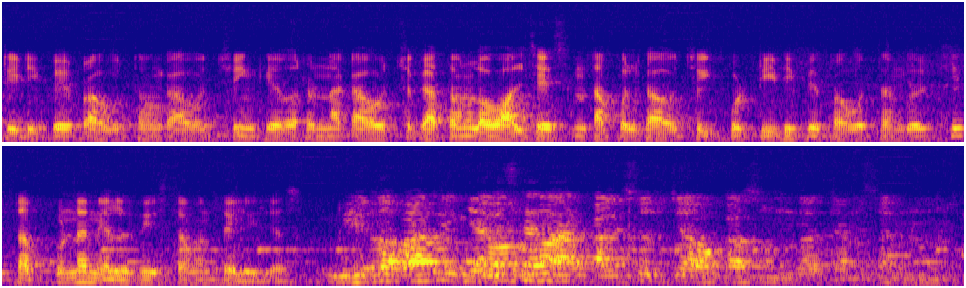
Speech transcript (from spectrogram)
టీడీపీ ప్రభుత్వం కావచ్చు ఇంకెవరన్నా కావచ్చు గతంలో వాళ్ళు చేసిన తప్పులు కావచ్చు ఇప్పుడు టీడీపీ ప్రభుత్వం గురించి తప్పకుండా నిలదీస్తామని తెలియజేస్తాం మీతో పాటు జనసేన కలిసి వచ్చే అవకాశం ఉందా జనసేన నుంచి?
